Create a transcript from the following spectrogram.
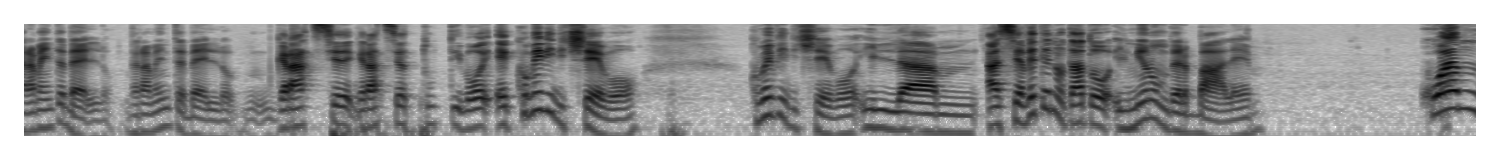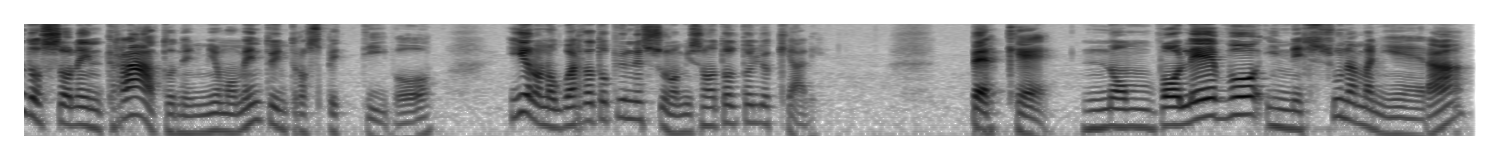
veramente bello, veramente bello. Grazie, grazie a tutti voi. E come vi dicevo, come vi dicevo, il, um, ah, se avete notato il mio non verbale, quando sono entrato nel mio momento introspettivo, io non ho guardato più nessuno, mi sono tolto gli occhiali. Perché non volevo in nessuna maniera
